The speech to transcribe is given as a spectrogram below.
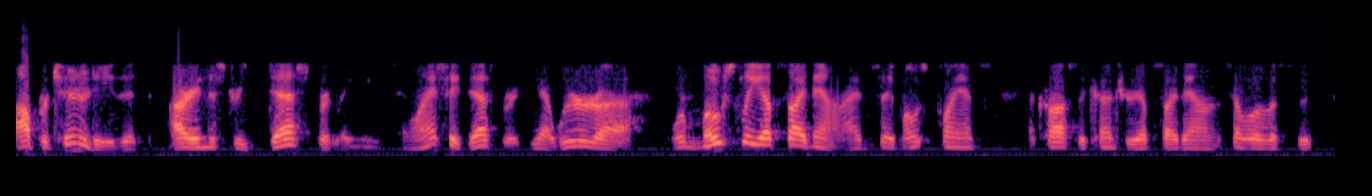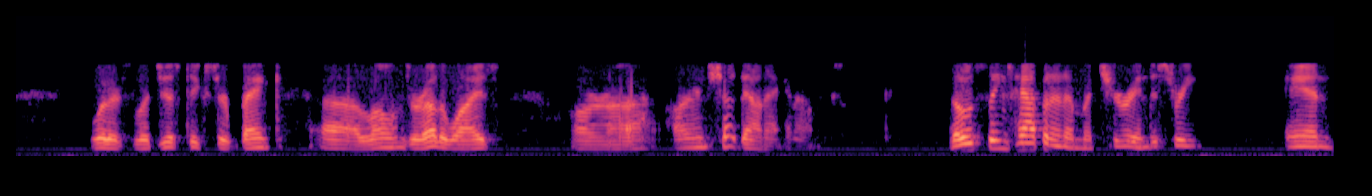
opportunity that our industry desperately needs. And when I say desperate, yeah, we're uh, we're mostly upside down. I'd say most plants across the country upside down. And some of us, whether it's logistics or bank uh, loans or otherwise, are uh, are in shutdown economics. Those things happen in a mature industry, and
